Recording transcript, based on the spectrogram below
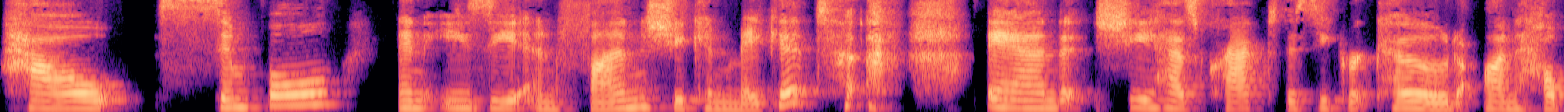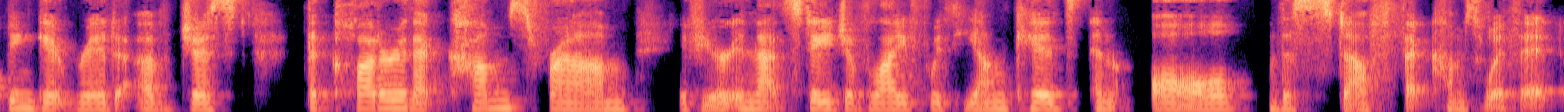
how simple and easy and fun she can make it. and she has cracked the secret code on helping get rid of just the clutter that comes from if you're in that stage of life with young kids and all the stuff that comes with it.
